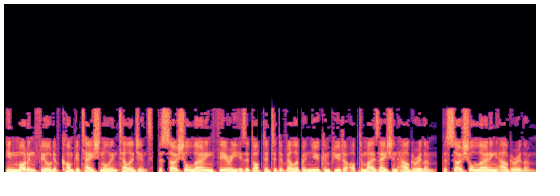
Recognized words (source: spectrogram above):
In modern field of computational intelligence, the social learning theory is adopted to develop a new computer optimization algorithm, the social learning algorithm.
